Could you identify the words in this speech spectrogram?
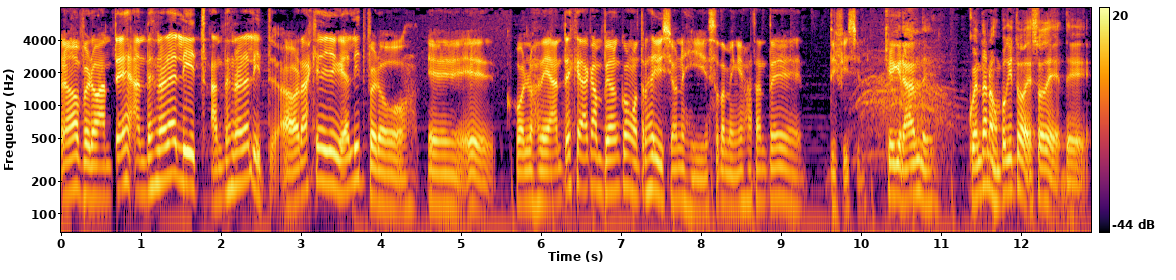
no, pero antes, antes no era elite, antes no era elite. Ahora es que llegué a elite, pero eh, eh, con los de antes queda campeón con otras divisiones y eso también es bastante difícil. Qué grande. Cuéntanos un poquito de eso de,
